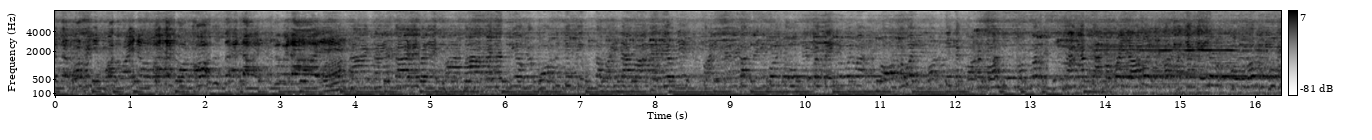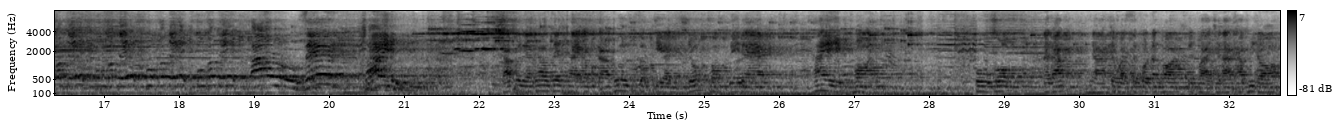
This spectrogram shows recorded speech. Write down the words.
ได้เราไม่แต่พรไม่ยินพรไหวเราจะกดคอแต่ได้หรือไม่ได้ได้แต่ได้ไม่ได้ผ่านมาไปเที่ยวกับของที่จิตสมัยดาวาแต่เที่ยวนี้ไปเป็นตัดสินบนดูเป็นตัดสินด้วยว่าก่อเขาไว้ก่อที่จะก่อนก่อนดูขาไว้ถึงทางอากาศเขาไม่ยอมไว้เขาะยังไงดูบุกเขาบุกเขาตะบุกเขาตะบุกเขาตะบุกเขาตะเอาเส้นชัยครับเรือเข้าเส้นชัยกรรมการผู้ทรงเกียรติยกธงสีแดงให้พรปู่คง นะครับ จากจังหวัดสกลนครเป็นฝ่ายชนะครับพี่น้อง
